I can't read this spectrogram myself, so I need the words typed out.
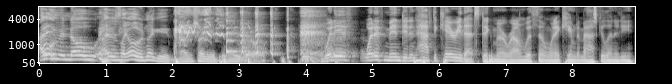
I didn't even know. I was like, oh, nugget. I was trying to get the nugget, bro. What if what if men didn't have to carry that stigma around with them when it came to masculinity?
